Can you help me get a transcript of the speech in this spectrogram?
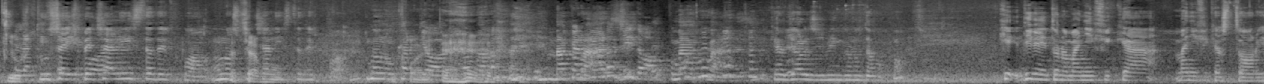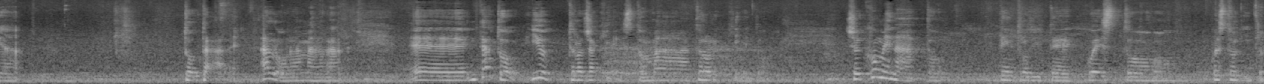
Tu sei specialista del cuore, uno Facciamo. specialista del cuore. Non un cardiologo, ma, ma i cardiologi dopo. Ma quasi, i cardiologi vengono dopo, che diventa una magnifica, magnifica storia totale. Allora Mara, eh, intanto io te l'ho già chiesto, ma te lo richiedo. Cioè com'è nato dentro di te questo, questo libro?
